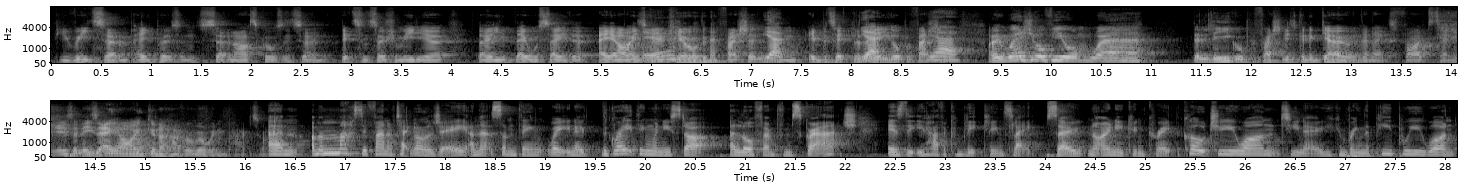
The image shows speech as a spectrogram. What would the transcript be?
if you read certain papers and certain articles and certain bits on social media, they they will say that AI is going to kill the professions, Yeah. and in particular Yeah. the legal profession. Yeah. I mean, where's your view on where the legal profession is going to go in the next five to ten years, and is AI going to have a real impact on it? Um, I'm a massive fan of technology, and that's something where you know the great thing when you start a law firm from scratch is that you have a complete clean slate. So not only can create the culture you want, you know, you can bring the people you want,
